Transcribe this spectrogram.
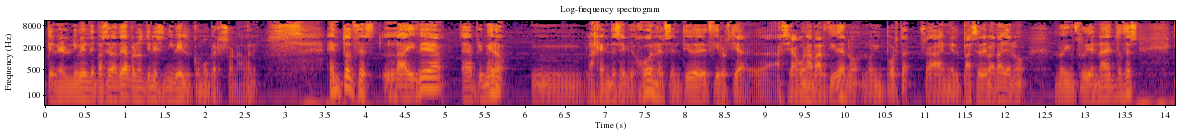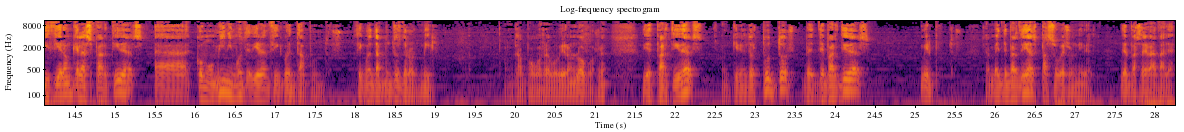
Tienes el nivel de pase de batalla, pero no tienes nivel como persona, ¿vale? Entonces, la idea, eh, primero, mm, la gente se quejó en el sentido de decir, hostia, si hago una partida no, no importa, o sea, en el pase de batalla no, no influye en nada. Entonces, hicieron que las partidas, eh, como mínimo, te dieran 50 puntos. 50 puntos de los 1000. Tampoco se volvieron locos, ¿eh? 10 partidas, son 500 puntos, 20 partidas, 1000 puntos. O sea, en 20 partidas subes un nivel del pase de batalla.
